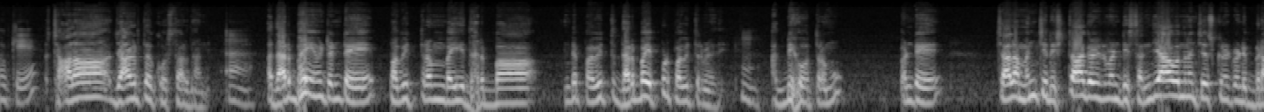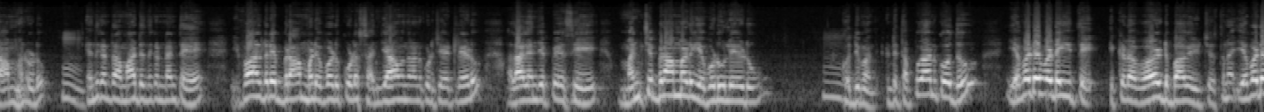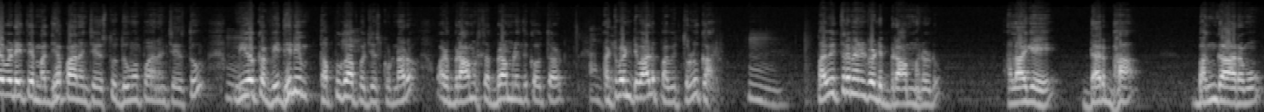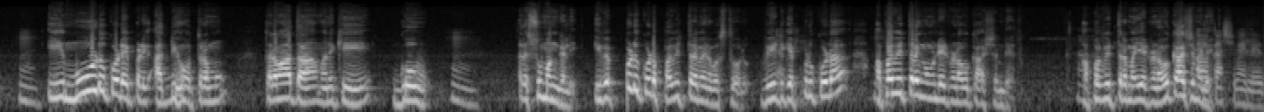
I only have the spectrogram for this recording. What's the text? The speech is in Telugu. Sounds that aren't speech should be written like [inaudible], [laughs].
చాలా జాగ్రత్తగా కోస్తారు దాన్ని. ఆ, ఆ దర్భ ఏమిటంటే పవిత్రం వై దర్భ. అంటే పవిత్ర దర్భ ఎప్పుడు పవిత్రమైనది. అగ్నిహోత్రము. అంటే చాలా మంచి నిష్ఠాగమైనటువంటి సంధ్యావందనం చేసుకునేటువంటి బ్రాహ్మణుడు. ఎందుకంటే ఆ మాట ఎందుకంటే ఇవాళ రేపు బ్రాహ్మడు ఎవడు కూడా సంధ్యావందనం కూడా చేయట్లేడు. అలాగని చెప్పేసి మంచి బ్రాహ్మడు ఎవడు లేడు. కొద్దిమంది. అంటే తప్పుగా అనుకోదు ఎవడెవడైతే ఇక్కడ వర్డ్ బాగా యూజ్ చేస్తున్నా ఎవడెవడైతే మద్యపానం చేస్తూ ధూమపానం చేస్తూ మీ యొక్క విధిని తప్పుగా చేసుకుంటున్నారో వాడు బ్రాహ్మణ సబ్రాహ్మణుడు ఎందుకు అవుతాడు? అటువంటి వాళ్ళు పవిత్రులు కారు. పవిత్రమైనటువంటి బ్రాహ్మణుడు. అలాగే దర్భ బంగారము ఈ మూడు కూడా ఇప్పటికి అగ్నిహోత్రము తర్వాత మనకి గోవు. అలా సుమంగళి. ఇవి ఎప్పుడు కూడా పవిత్రమైన వస్తువులు. వీటికి ఎప్పుడు కూడా అపవిత్రంగా ఉండేటువంటి అవకాశం లేదు. అపవిత్రమయ్యేటువంటి అవకాశమే లేదు.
